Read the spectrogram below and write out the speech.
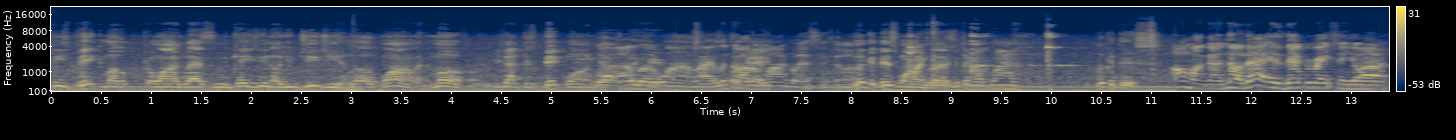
these big motherfucking wine glasses in case you know you Gigi and love wine like a motherfucker. You got this big wine glass. Yeah. I love here. wine. Like, look at all the wine glasses. y'all. Look at this wine glass. You think I'm playing? Look at this. Oh my god, no, that is decoration, y'all.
